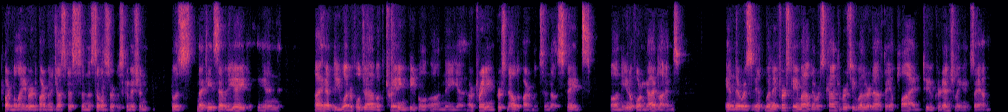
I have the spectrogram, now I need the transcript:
Department of Labor, Department of Justice, and the Civil Service Commission. It was 1978, and I had the wonderful job of training people on the, uh, or training personnel departments in those states on the uniform guidelines. And there was, when they first came out, there was controversy whether or not they applied to credentialing exam.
